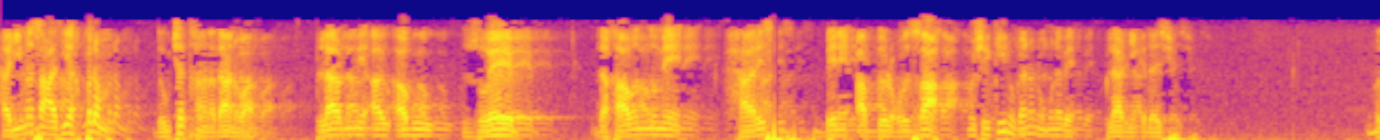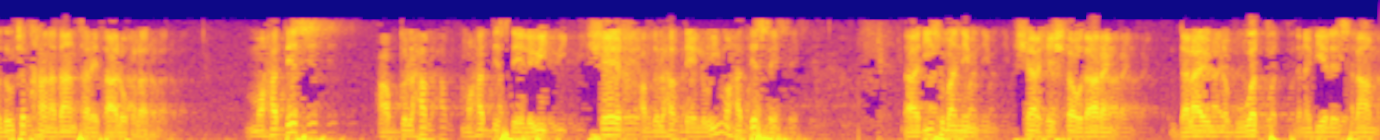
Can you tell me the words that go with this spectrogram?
حلیمه سعدیه خپلم د اوچت خاندان وا پلار نومي ابو زویب د خاوند نومي حارث بن عبد العزا مشرکین وګڼنه مونږ به پلار نکدای شو نو د اوچت خاندان سره تعلق لرم محدث عبد الحق محدث دیلوی شیخ عبد الحق دیلوی محدث دی د حدیث باندې شرح شته او دارنګ دلائل النبوت د نبی علی السلام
